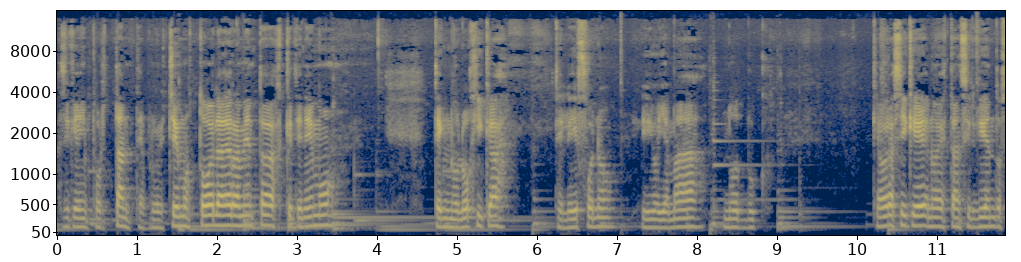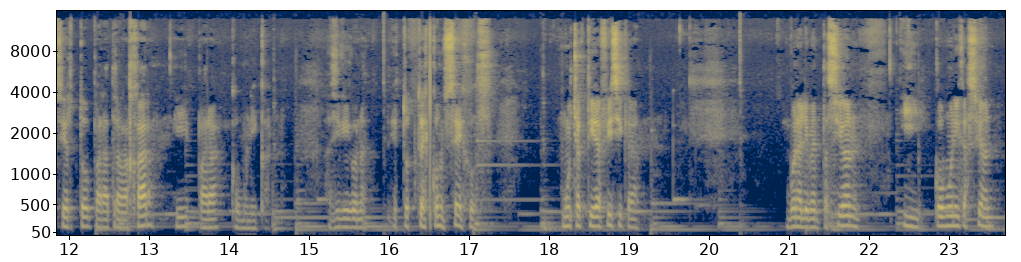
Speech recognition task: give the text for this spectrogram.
Así que es importante, aprovechemos todas las herramientas que tenemos, tecnológicas, teléfono, videollamada, notebook, ahora sí que nos están sirviendo, ¿cierto?, para trabajar y para comunicarnos. Así que con estos tres consejos, mucha actividad física, buena alimentación y comunicación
